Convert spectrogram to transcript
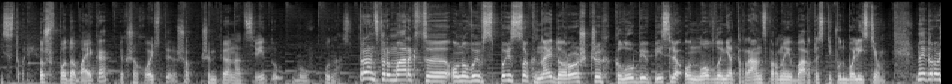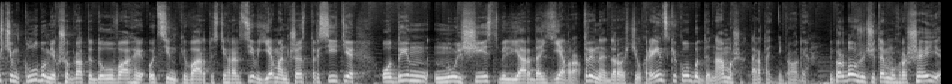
історія. Тож вподобайка, якщо хочете, щоб чемпіонат світу був у нас. Трансфермаркт е, оновив список найдорожчих клубів після оновлення трансферної вартості футболістів. Найдорожчим клубом, якщо брати до уваги оцінки вартості гравців, є Манчестер Сіті 1,06 мільярда євро. Три найдорожчі українські клуби Динамо, Шахтар та Дніпроди. І продовжуючи тему грошей.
